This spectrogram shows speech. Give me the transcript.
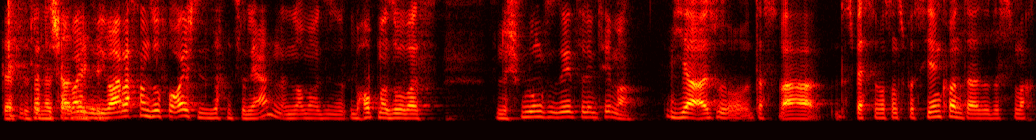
Das ist klassischerweise. Wie war das dann so für euch, diese Sachen zu lernen? Und überhaupt mal so was, so eine Schulung zu sehen zu dem Thema? Ja, also das war das Beste, was uns passieren konnte. Also das macht,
